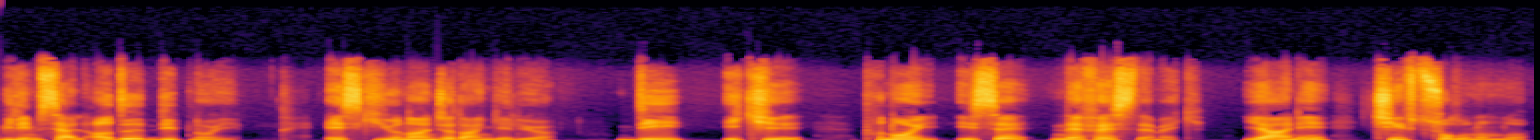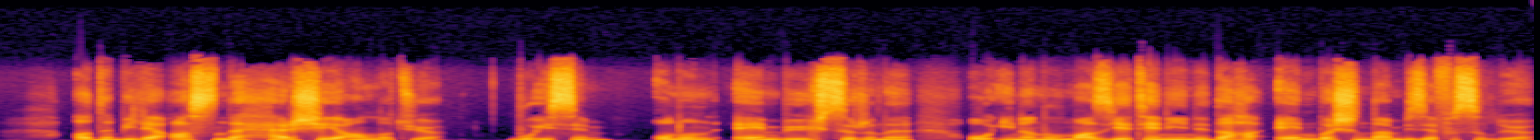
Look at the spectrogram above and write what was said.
Bilimsel adı dipnoi. Eski Yunanca'dan geliyor. Di, iki, pnoi ise nefes demek. Yani çift solunumlu. Adı bile aslında her şeyi anlatıyor. Bu isim, onun en büyük sırrını, o inanılmaz yeteneğini daha en başından bize fısıldıyor.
